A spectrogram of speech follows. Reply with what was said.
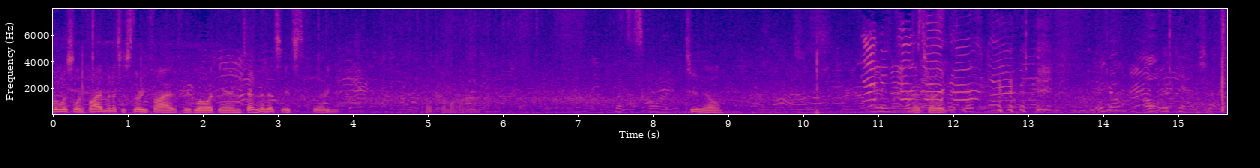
The whistle in five minutes is 35. They blow it in 10 minutes, it's 40. Oh, come on. What's the score? 2 0. We're not winning. That's right. There you go. Oh, good catch.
